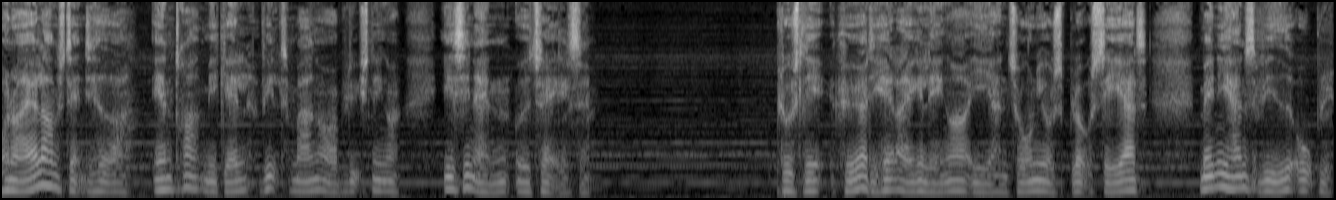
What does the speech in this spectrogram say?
Under alle omstændigheder ændrer Miguel vildt mange oplysninger i sin anden udtalelse. Pludselig kører de heller ikke længere i Antonios blå Seat, men i hans hvide Opel.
